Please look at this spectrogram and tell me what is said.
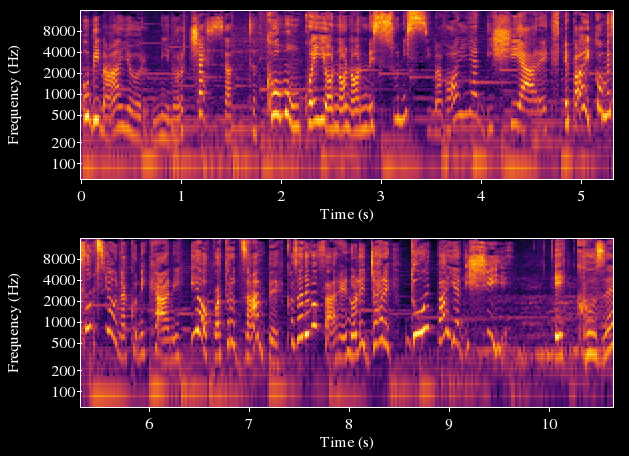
ubi maior minor cessat. Comunque io non ho nessunissima voglia di sciare. E poi come funziona con i cani? Io ho quattro zampe, cosa devo fare? Noleggiare due paia di sci? E cos'è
